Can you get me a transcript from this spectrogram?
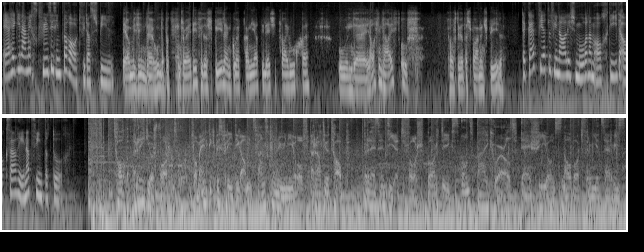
Er hat nämlich das Gefühl, sie sind bereit für das Spiel. Ja, wir sind 100% äh, ready für das Spiel, haben gut trainiert die letzten zwei Wochen und äh, ja, sind heiß drauf. Ich hoffe, es wird ein spannendes Spiel. Der Cup-Viertelfinale ist morgen am 8. in der AXA Arena zu Winterthur. Top Regiosport. Vom Montag bis Freitag am 20.09. auf Radio Top. Präsentiert von Sportix und Bike World, der Ski- und Snowboard-Vermietservice,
